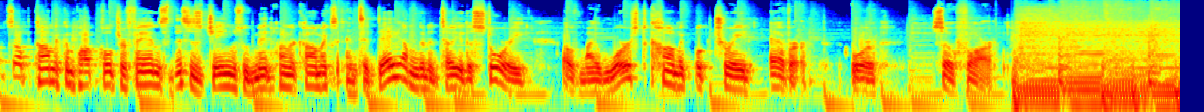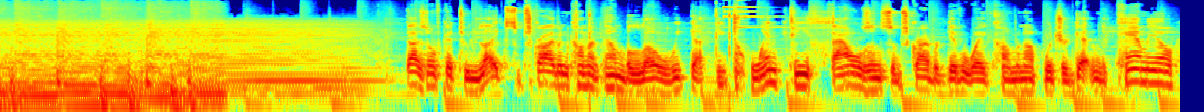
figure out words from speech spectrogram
What's up, comic and pop culture fans? This is James with Mint Hunter Comics, and today I'm going to tell you the story of my worst comic book trade ever, or so far. Guys, don't forget to like, subscribe, and comment down below. We got the 20,000 subscriber giveaway coming up, which you're getting the cameo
